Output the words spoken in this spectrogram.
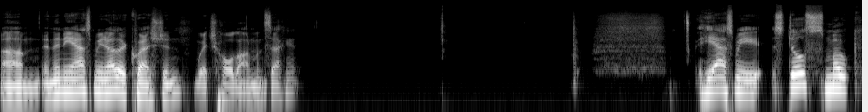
Um, and then he asked me another question, which hold on one second. He asked me, still smoke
